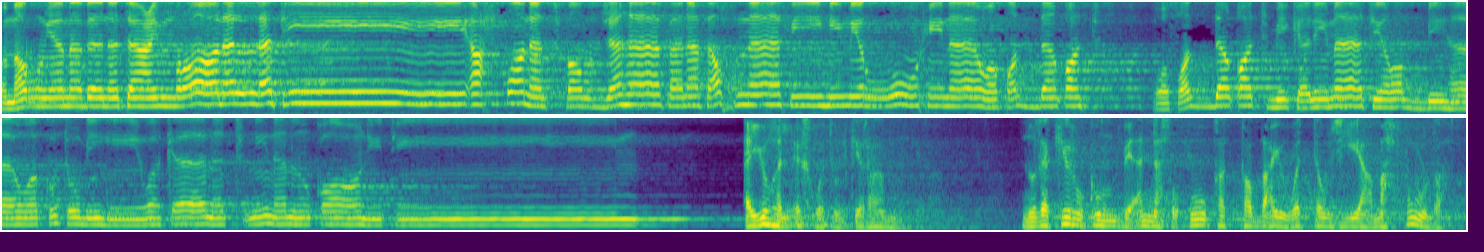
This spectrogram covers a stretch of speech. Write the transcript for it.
ومريم ابنة عمران التي أحصنت فرجها فنفخنا فيه من روحنا وصدقت وصدقت بكلمات ربها وكتبه وكانت من القانتين. أيها الإخوة الكرام نذكركم بأن حقوق الطبع والتوزيع محفوظة.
